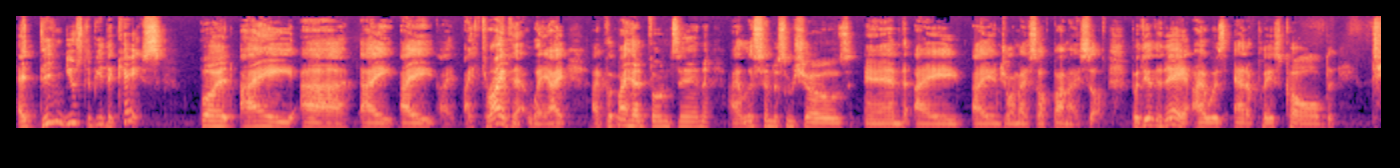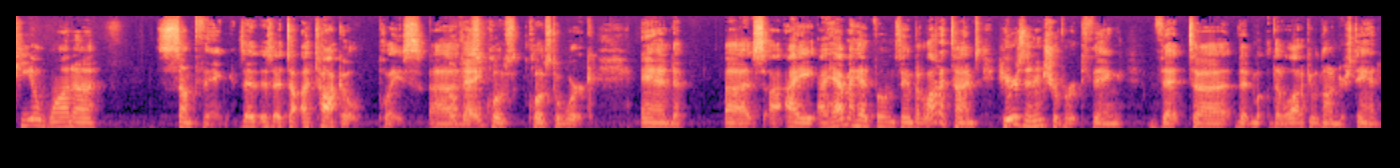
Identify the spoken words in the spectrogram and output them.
It didn't used to be the case, but I uh, I, I, I I thrive that way. I, I put my headphones in, I listen to some shows, and I I enjoy myself by myself. But the other day, I was at a place called Tijuana something. It's a, it's a, a taco place uh, Okay. that's close close to work, and uh, so I I have my headphones in. But a lot of times, here's an introvert thing that uh, that that a lot of people don't understand.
